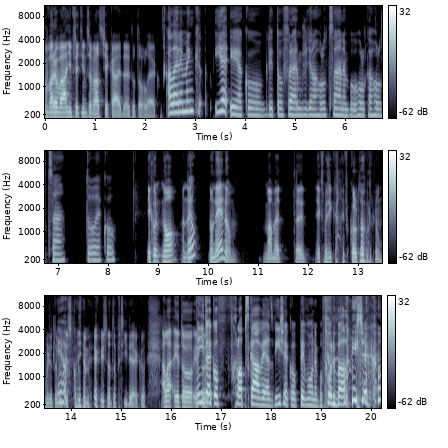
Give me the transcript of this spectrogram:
varováni před tím, co vás čeká, je to, je to tohle. Jako. ale rimming je i jako, kdy to frér může dělat holce, nebo holka holce. To jako, Jako, no, a ne, jo? no nejenom. Máme, tady, jak jsme říkali v Cold Openu, může to být Jo. i s koněm, když na to přijde. Jako. Ale je to... Je Není to jako chlapská věc, víš, jako pivo nebo fotbal, víš, jako.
